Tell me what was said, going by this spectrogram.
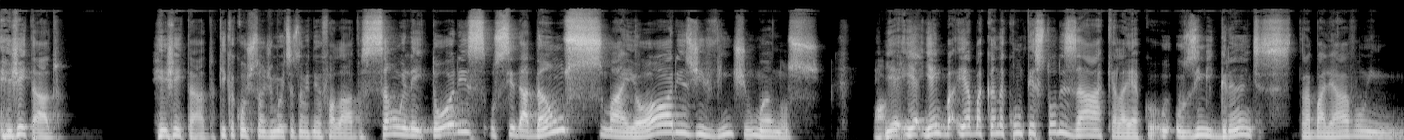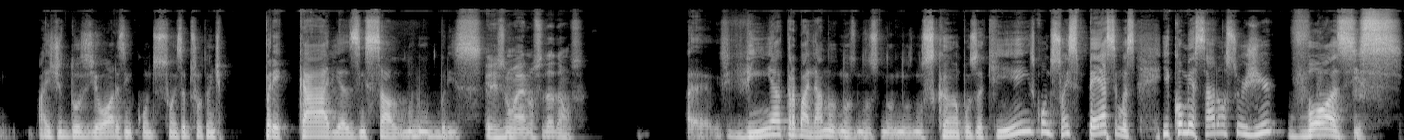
Rejeitado. Rejeitado. O que a Constituição de 1891 falava? São eleitores os cidadãos maiores de 21 anos. E, é- e é- e é, ba- e é bacana contextualizar aquela época. Os imigrantes trabalhavam em mais de 12 horas em condições absolutamente precárias, insalubres. Eles não eram cidadãos. Vinha trabalhar no- no- nos- no- nos campos aqui em condições péssimas. E começaram a surgir vozes.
